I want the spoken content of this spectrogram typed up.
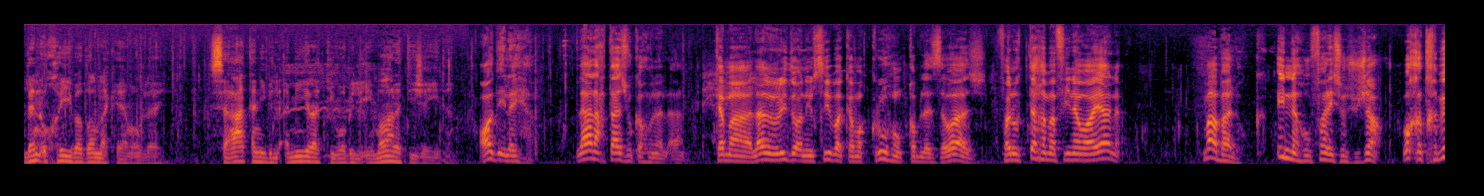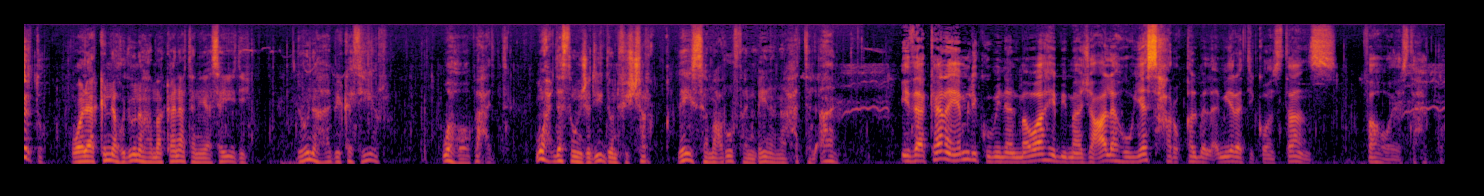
لن أخيب ظنك يا مولاي. سأعتني بالأميرة وبالإمارة جيدا. عد إليها. لا نحتاجك هنا الآن. كما لا نريد أن يصيبك مكروه قبل الزواج فنتهم في نوايانا. ما بالك؟ إنه فارس شجاع وقد خبرته. ولكنه دونها مكانة يا سيدي. دونها بكثير وهو بعد. محدث جديد في الشرق ليس معروفا بيننا حتى الآن. إذا كان يملك من المواهب ما جعله يسحر قلب الأميرة كونستانس فهو يستحقه.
